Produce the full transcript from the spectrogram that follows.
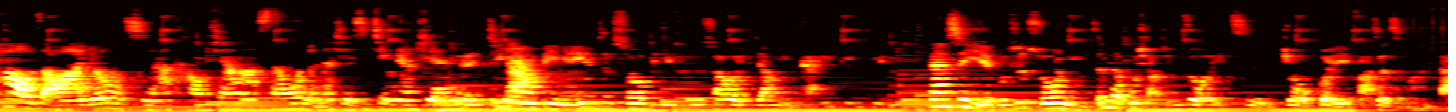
泡澡啊、游泳池啊、烤箱啊、三温暖那些是尽量先对，尽量避免，因为这时候皮肤稍微比较敏感。但是也不是说你真的不小心做了一次就会发生什么很大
